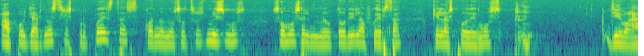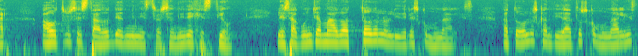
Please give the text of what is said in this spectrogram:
a apoyar nuestras propuestas cuando nosotros mismos somos el motor y la fuerza que las podemos llevar a otros estados de administración y de gestión. Les hago un llamado a todos los líderes comunales, a todos los candidatos comunales,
